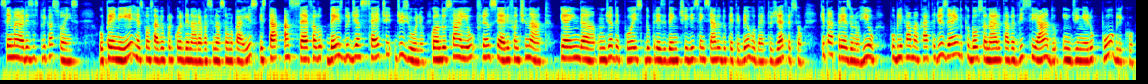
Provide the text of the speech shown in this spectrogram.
sem maiores explicações. O PNI, responsável por coordenar a vacinação no país, está acéfalo desde o dia 7 de julho, quando saiu Franciele Fantinato. E ainda um dia depois do presidente licenciado do PTB, Roberto Jefferson, que está preso no Rio, publicar uma carta dizendo que o Bolsonaro estava viciado em dinheiro público,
